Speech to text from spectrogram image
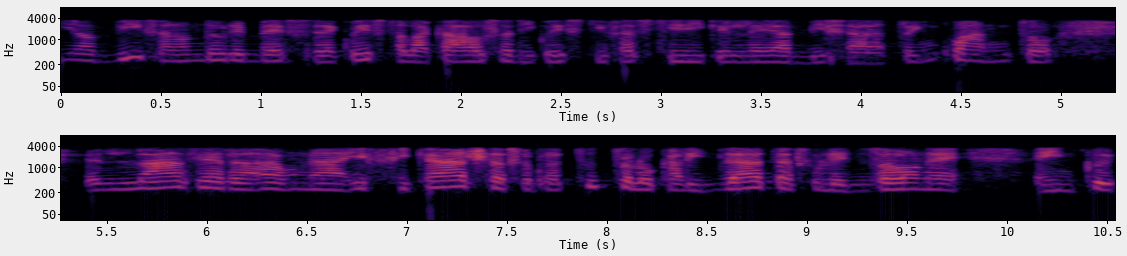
mio avviso non dovrebbe essere questa la causa di questi fastidi che lei ha avvisato, in quanto il laser ha una efficacia soprattutto localizzata sulle zone in cui,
